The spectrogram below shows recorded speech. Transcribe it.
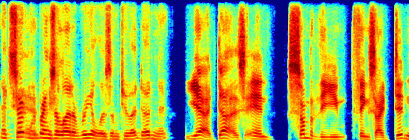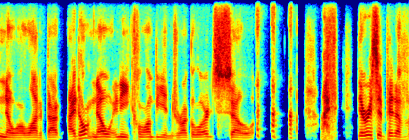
That certainly and, brings a lot of realism to it, doesn't it? Yeah, it does. And some of the things I didn't know a lot about, I don't know any Colombian drug lords. So I, there is a bit of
